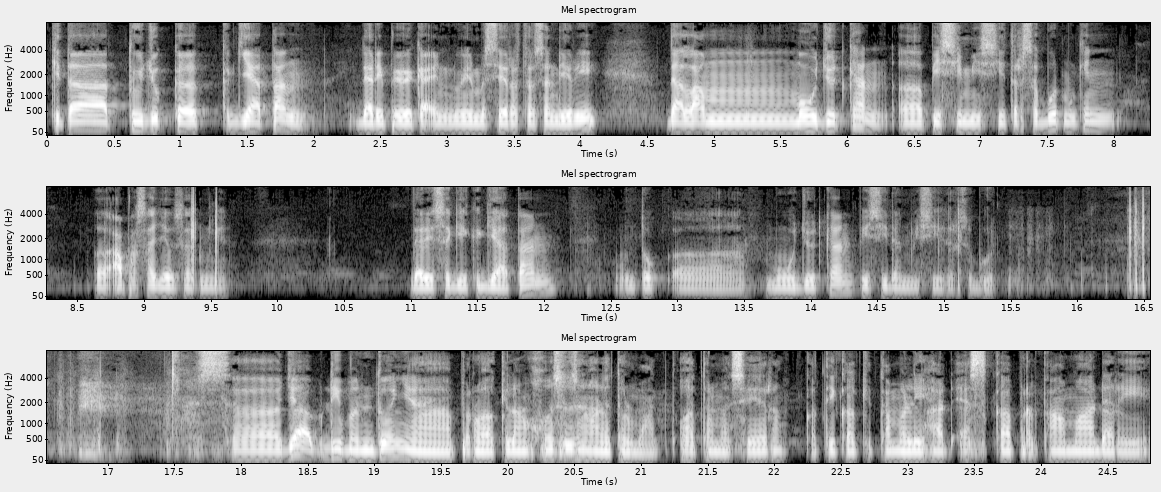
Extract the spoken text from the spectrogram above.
kita tuju ke kegiatan dari PWKN Mesir tersendiri dalam mewujudkan uh, visi misi tersebut mungkin uh, apa saja Ustaz mungkin dari segi kegiatan untuk uh, mewujudkan visi dan misi tersebut. Sejak dibentuknya perwakilan khusus Nahdlatul Wathon Mesir ketika kita melihat SK pertama dari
